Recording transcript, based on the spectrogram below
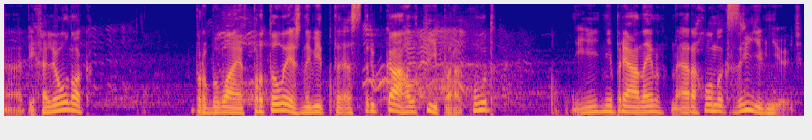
Е, Піхальонок пробиває в протилежний від е, стрибка голкіпера кут. І дніпряни рахунок зрівнюють.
